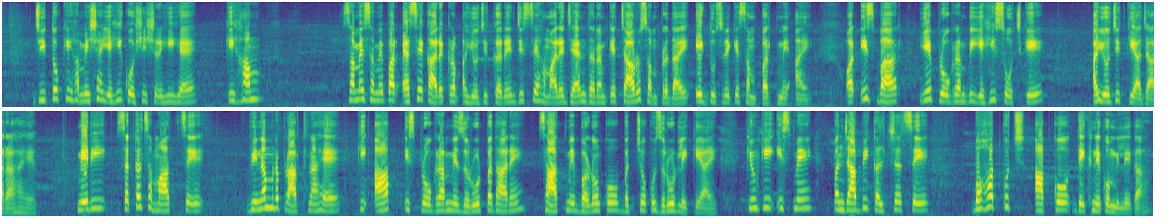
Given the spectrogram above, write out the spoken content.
जीतो की हमेशा यही कोशिश रही है कि हम समय समय पर ऐसे कार्यक्रम आयोजित करें जिससे हमारे जैन धर्म के चारों संप्रदाय एक दूसरे के संपर्क में आएँ। और इस बार ये प्रोग्राम भी यही सोच के आयोजित किया जा रहा है। मेरी सकल समाज से विनम्र प्रार्थना है कि आप इस प्रोग्राम में ज़रूर पधारें, साथ में बड़ों को, बच्चों को ज़रूर लेके आएँ, क्योंकि इसमें पंजाबी कल्चर से बहुत कुछ आपको देखने को मिलेगा।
